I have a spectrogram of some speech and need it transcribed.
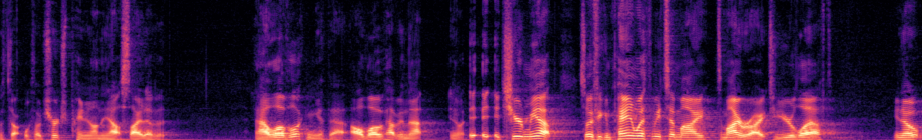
with our, with our church painted on the outside of it. And I love looking at that. I love having that. You know, it, it cheered me up. So if you can pan with me to my, to my right, to your left, you know,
